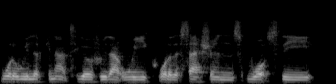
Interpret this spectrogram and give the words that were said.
What are we looking at to go through that week? What are the sessions? What's the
